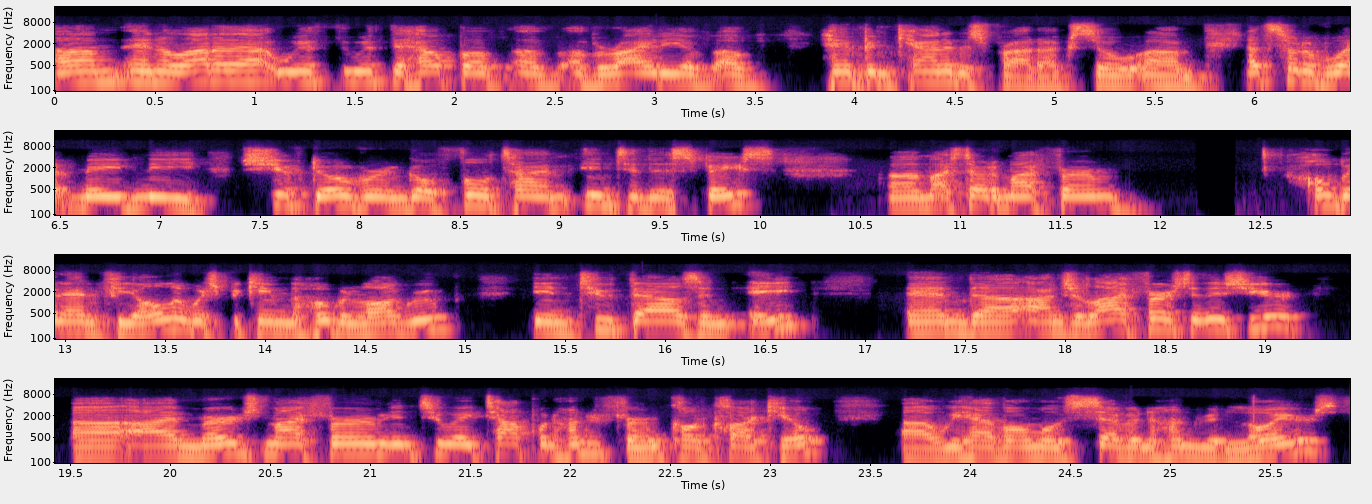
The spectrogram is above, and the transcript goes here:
Um, and a lot of that with with the help of, of a variety of, of hemp and cannabis products. So um, that's sort of what made me shift over and go full time into this space. Um, I started my firm Hoban and Fiola, which became the Hoban Law Group in 2008. And uh, on July 1st of this year, uh, I merged my firm into a top 100 firm called Clark Hill. Uh, we have almost 700 lawyers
